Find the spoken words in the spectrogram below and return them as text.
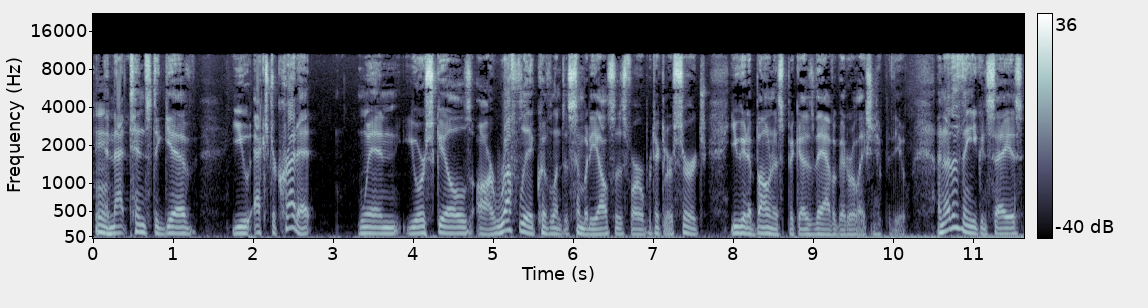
hmm. and that tends to give you extra credit when your skills are roughly equivalent to somebody else's for a particular search, you get a bonus because they have a good relationship with you. Another thing you can say is,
